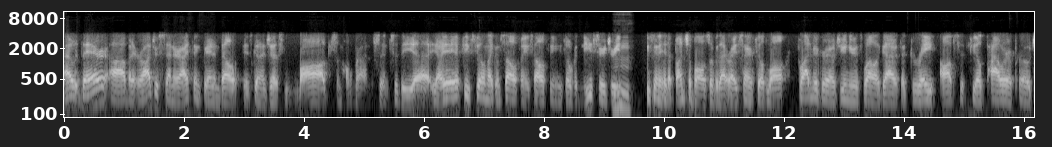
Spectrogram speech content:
out there. Uh, but at Rogers Center, I think Brandon Belt is going to just lob some home runs into the, uh, you know, if he's feeling like himself and he's healthy and he's over the knee surgery, mm-hmm. He's going to hit a bunch of balls over that right center field wall. Vladimir Guerrero Jr. as well, a guy with a great opposite field power approach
